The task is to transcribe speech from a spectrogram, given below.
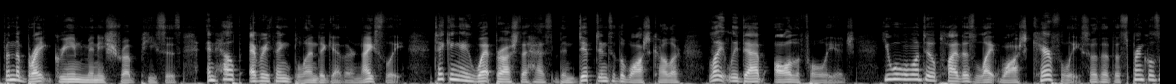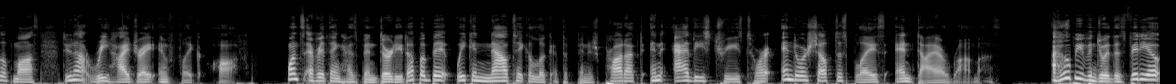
from the bright green mini shrub pieces and help everything blend together nicely. Taking a wet brush that has been dipped into the wash color, lightly dab all the foliage. You will want to apply this light wash carefully so that the sprinkles of moss do not rehydrate and flake off. Once everything has been dirtied up a bit, we can now take a look at the finished product and add these trees to our Endor shelf displays and dioramas. I hope you've enjoyed this video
